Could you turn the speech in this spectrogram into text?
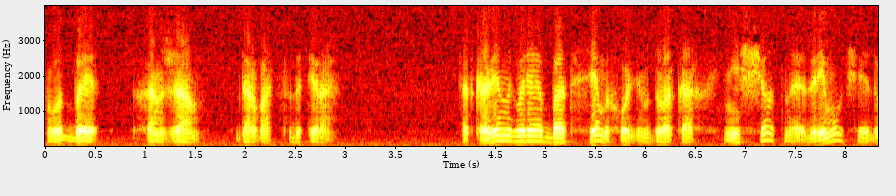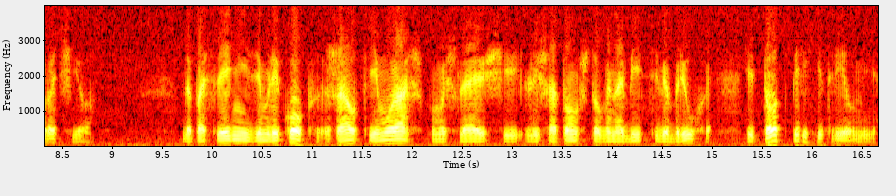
Вот бы ханжам дорваться до пера. Откровенно говоря, Бат, все мы ходим в дураках. Несчетное, дремучее дурачье. Да последний землекоп, жалкий мураш, помышляющий лишь о том, чтобы набить себе брюхо, и тот перехитрил меня,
